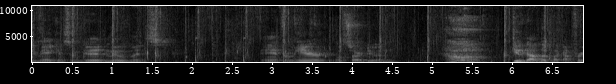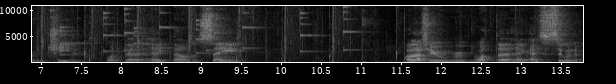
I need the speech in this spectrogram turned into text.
Be making some good movements. And from here, we'll start doing... Dude, I look like I'm freaking cheating. What the heck? That was insane. Oh, that's your. What the heck? As soon...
